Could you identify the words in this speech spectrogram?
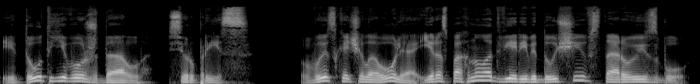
И тут его ждал сюрприз. Выскочила Оля и распахнула двери, ведущие в старую избу.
